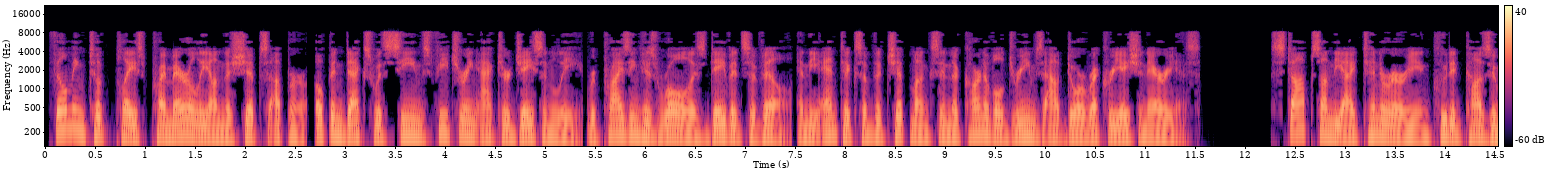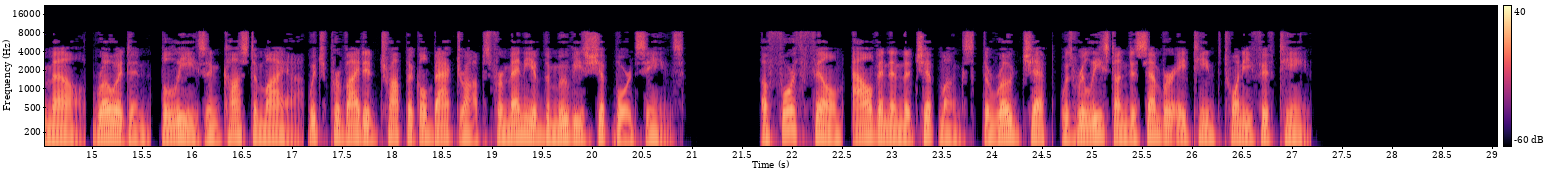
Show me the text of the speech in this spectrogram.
Filming took place primarily on the ship's upper, open decks with scenes featuring actor Jason Lee reprising his role as David Seville and the antics of the chipmunks in the Carnival Dreams outdoor recreation areas. Stops on the itinerary included Cozumel, Roatan, Belize and Costa Maya which provided tropical backdrops for many of the movie's shipboard scenes. A fourth film, Alvin and the Chipmunks, The Road Chip, was released on December 18, 2015.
